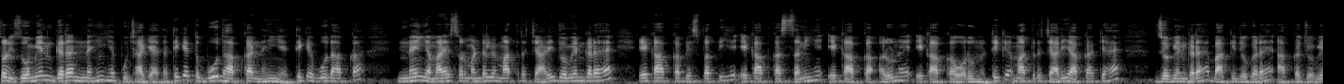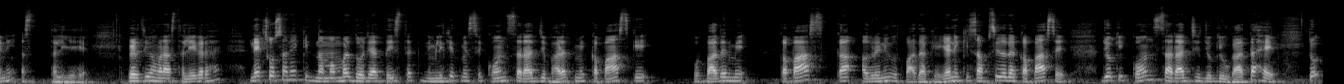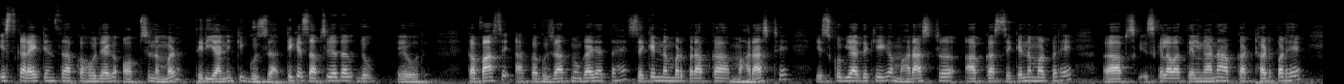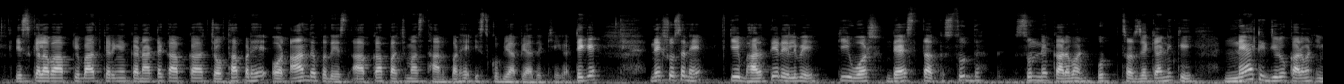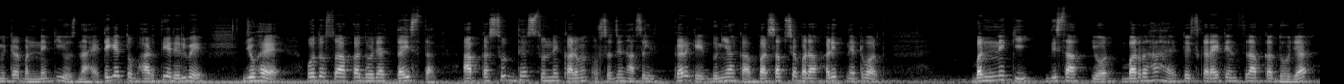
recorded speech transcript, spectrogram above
सॉरी जोमियन ग्रह नहीं है पूछा गया था, ठीक है? तो बुध आपका नहीं है, ठीक है? बुध आपका नहीं हमारे सौरमंडल में मात्र चार ही जोमियन ग्रह है। एक आपका बृहस्पति है, एक आपका शनि है, एक आपका अरुण है, एक आपका वरुण है, ठीक है? मात्र चार ही आपका क्या है? जोबियन ग्रह है। बाकी जो ग्रह है, आपका जोबियन ही स्थलीय है। पृथ्वी हमारा स्थलीय ग्रह है। नेक्स्ट क्वेश्चन है कि नवंबर दो हज़ार तेईस तक निम्नलिखित में से कौन सा राज्य भारत में कपास के उत्पादन में कपास का अग्रणी उत्पादक है, यानी कि सबसे ज़्यादा कपास है, जो कि कौन सा राज्य जो कि उगाता है तो इसका राइट आंसर आपका हो जाएगा ऑप्शन नंबर थ्री यानी कि गुजरात। ठीक है, सबसे ज़्यादा जो कपास है, आपका गुजरात में उगाया जाता है। सेकंड नंबर पर आपका महाराष्ट्र है, इसको भी याद रखिएगा, महाराष्ट्र आपका सेकंड नंबर पर है, आप इसके अलावा तेलंगाना आपका थर्ड पर है, इसके अलावा आपकी बात करेंगे, कर्नाटक आपका चौथा पर है, और आंध्र प्रदेश आपका पाँचवा स्थान पर है, इसको भी आप याद रखिएगा। ठीक है नेक्स्ट क्वेश्चन है कि भारतीय रेलवे की वर्ष डैश तक शुद्ध शून्य कार्बन उत्सर्जक, यानी कि नेट ज़ीरो कार्बन इमिटर बनने की योजना है, ठीक है? तो भारतीय रेलवे जो है, वो दोस्तों आपका 2023 तक आपका शुद्ध शून्य कार्बन उत्सर्जन हासिल करके दुनिया का सबसे बड़ा हरित नेटवर्क बनने की दिशा की ओर बढ़ रहा है। तो इसका राइट आंसर आपका दो हज़ार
